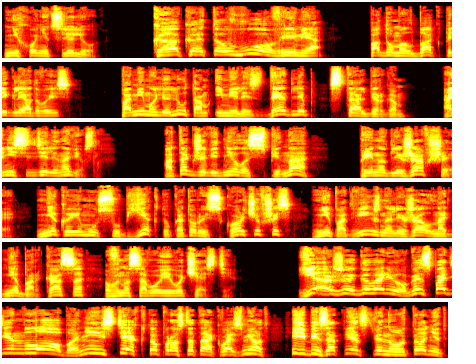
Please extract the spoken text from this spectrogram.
Нихонец Люлю. «Как это вовремя!» — подумал Бак, приглядываясь. Помимо Люлю там имелись Дедлип с Тальбергом. Они сидели на веслах. А также виднелась спина, принадлежавшая некоему субъекту, который, скорчившись, неподвижно лежал на дне баркаса в носовой его части. «Я же говорю, господин Лоба не из тех, кто просто так возьмет и безответственно утонет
